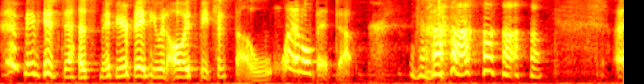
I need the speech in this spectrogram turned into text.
Maybe it does. Maybe your baby would always be just a little bit dumb. Uh,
